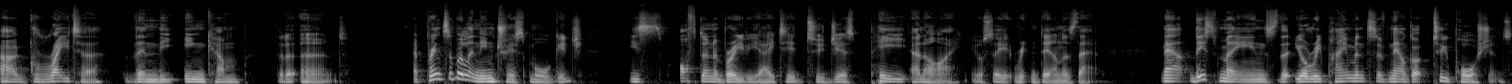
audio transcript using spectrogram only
are greater than the income that are earned. A principal and interest mortgage is often abbreviated to just P and I. You'll see it written down as that. Now, this means that your repayments have now got two portions.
